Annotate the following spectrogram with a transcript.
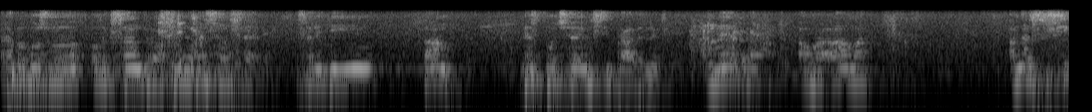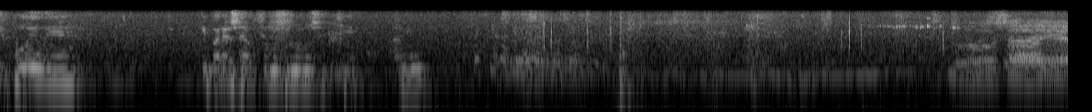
раба Божого Олександра в свій небесній оселі. Серед її там, де спочивають всі праведники, недра Авраама, а нас всіх помилує і береже в цьому земному житті. Амінь. Душа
